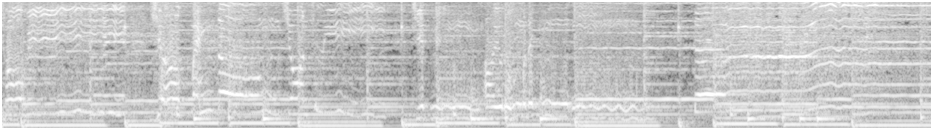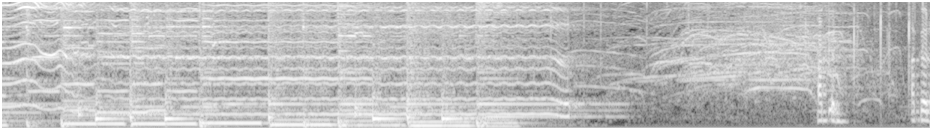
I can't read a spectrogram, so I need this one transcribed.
ឈរវីយកបេះដូងជន់ឈ្លីជាតិនេះឲ្យរងម្ដេចទៅអរគុណអរគុណ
